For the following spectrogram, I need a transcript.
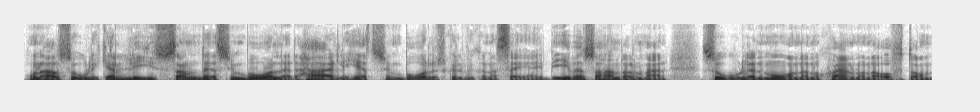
Hon har alltså olika lysande symboler, härlighetssymboler skulle vi kunna säga. I Bibeln så handlar de här solen, månen och stjärnorna ofta om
